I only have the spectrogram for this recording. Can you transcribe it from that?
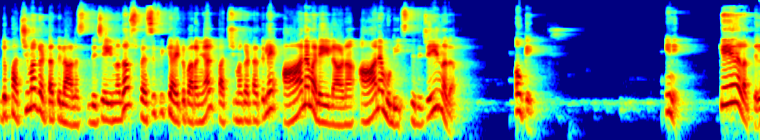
ഇത് പശ്ചിമഘട്ടത്തിലാണ് സ്ഥിതി ചെയ്യുന്നത്. സ്പെസിഫിക് ആയിട്ട് പറഞ്ഞാൽ പശ്ചിമഘട്ടത്തിലെ ആനമലയിലാണ് ആനമുടി സ്ഥിതി ചെയ്യുന്നത്. ഓക്കെ ഇനി കേരളത്തിൽ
